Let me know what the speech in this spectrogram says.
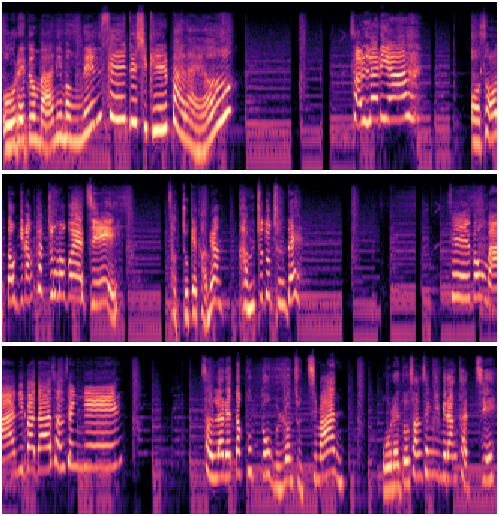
올해도 많이 먹는 새해 되시길 바라요. 설날이야! 어서 떡이랑 팥죽 먹어야지. 저쪽에 가면 감주도 준대. 새해 복 많이 받아, 선생님. 설날의 떡국도 물론 좋지만 올해도 선생님이랑 같이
